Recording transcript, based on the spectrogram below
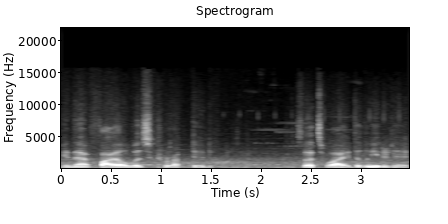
in that file was corrupted. So that's why I deleted it.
